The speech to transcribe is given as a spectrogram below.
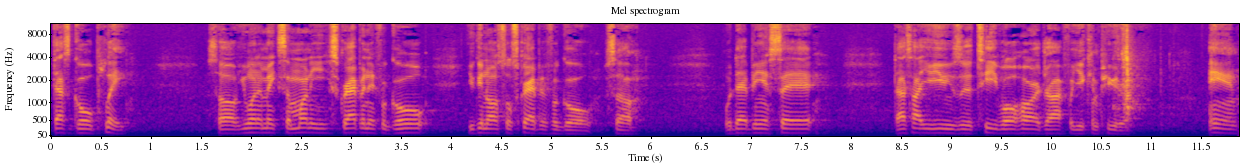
That's gold plate. So if you want to make some money scrapping it for gold, you can also scrap it for gold. So with that being said, that's how you use a TiVo hard drive for your computer. And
